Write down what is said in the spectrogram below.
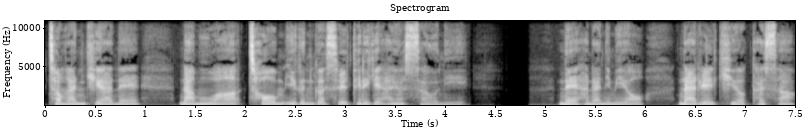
정한 기한에 나무와 처음 익은 것을 드리게 하였사오니 내 하나님이여 나를 기억하사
